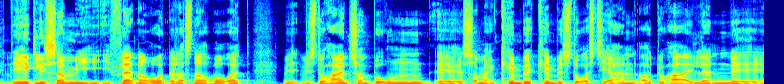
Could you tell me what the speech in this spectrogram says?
mm. Det er ikke ligesom i, i Flandern rundt eller sådan noget, hvor at, hvis, hvis du har en tombonen, øh, som er en kæmpe, kæmpe stor stjerne, og du har et eller andet øh,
